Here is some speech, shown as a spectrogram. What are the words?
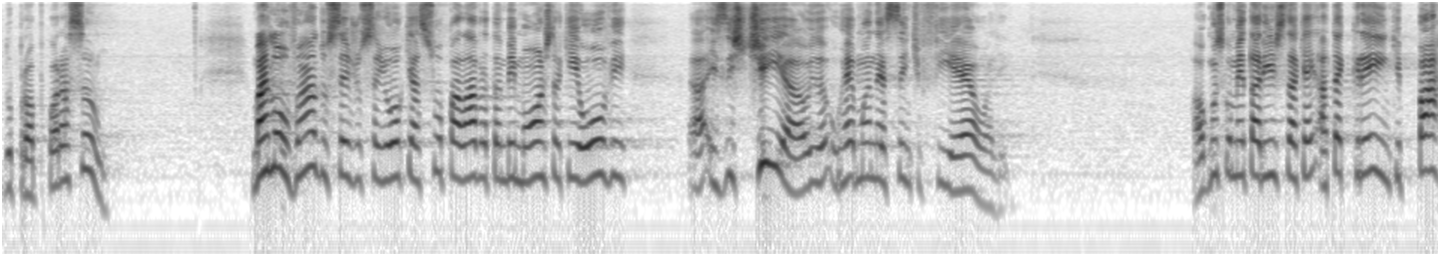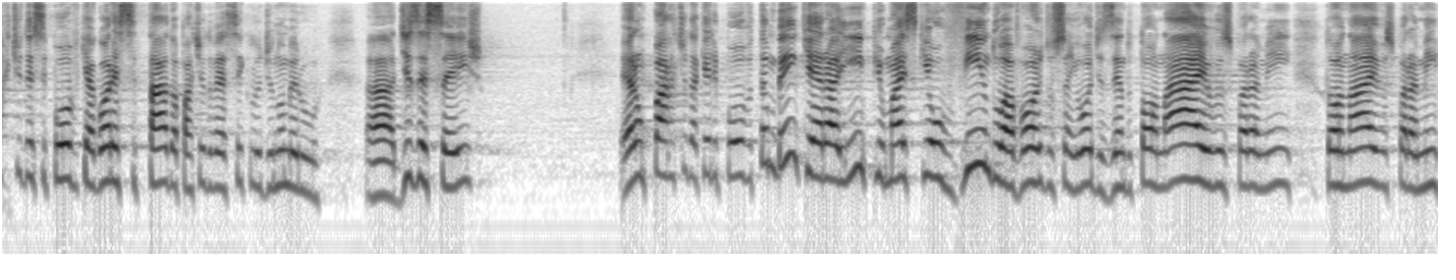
do próprio coração. Mas louvado seja o Senhor que a sua palavra também mostra que houve, ah, existia o remanescente fiel ali. Alguns comentaristas até, creem que parte desse povo, que agora é citado a partir do versículo de número ah, 16, eram parte daquele povo também que era ímpio, mas que ouvindo a voz do Senhor dizendo: Tornai-vos para mim, tornai-vos para mim,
